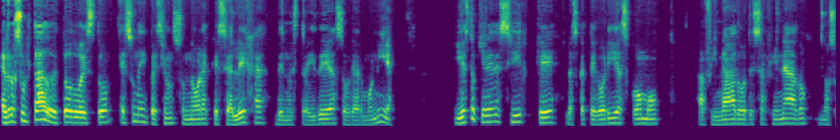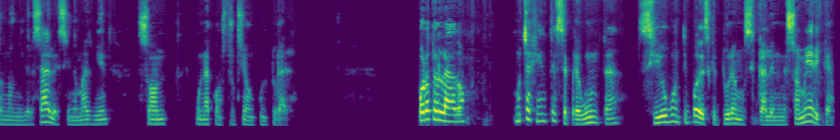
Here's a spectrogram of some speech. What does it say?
El resultado de todo esto es una impresión sonora que se aleja de nuestra idea sobre armonía. Y esto quiere decir que las categorías como afinado o desafinado no son universales, sino más bien son una construcción cultural. Por otro lado, mucha gente se pregunta si hubo un tipo de escritura musical en Mesoamérica.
